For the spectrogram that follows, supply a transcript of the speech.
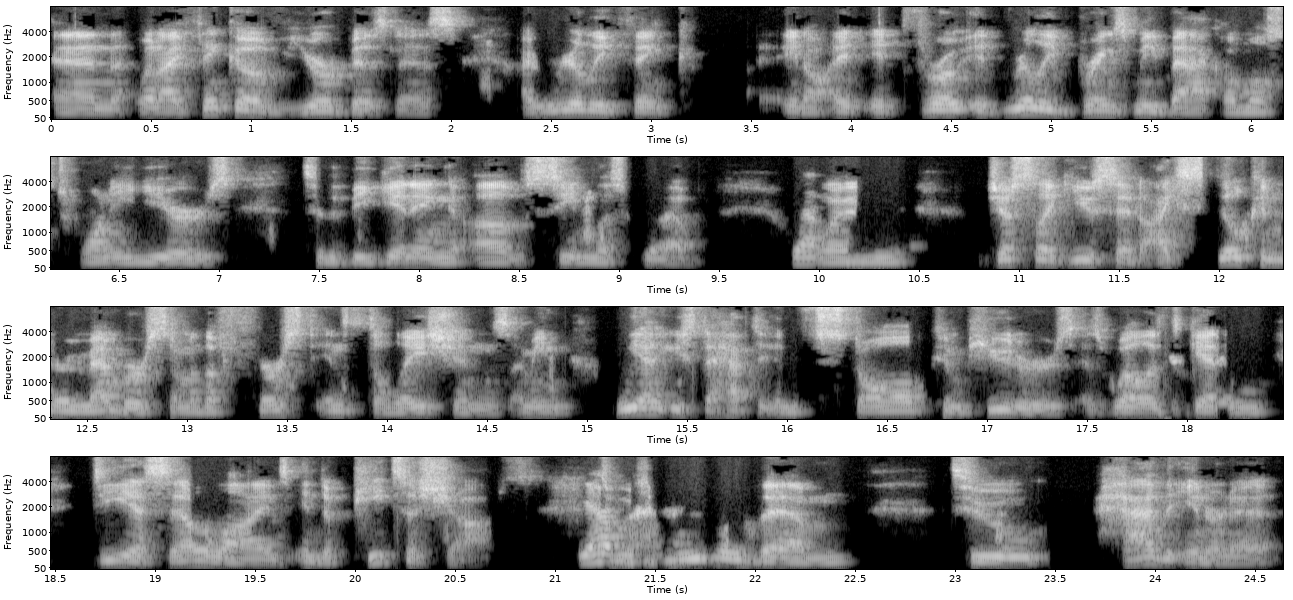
And when I think of your business, I really think you know, it, it throw it really brings me back almost 20 years to the beginning of Seamless Web, yep. when just like you said, I still can remember some of the first installations. I mean, we used to have to install computers as well as getting DSL lines into pizza shops yep. to enable them to have internet,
